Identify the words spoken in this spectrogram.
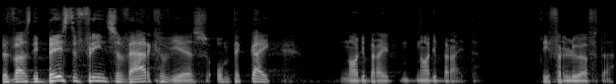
Dit was die beste vriend se werk gewees om te kyk na die bruid na die bruid, die verloofde.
